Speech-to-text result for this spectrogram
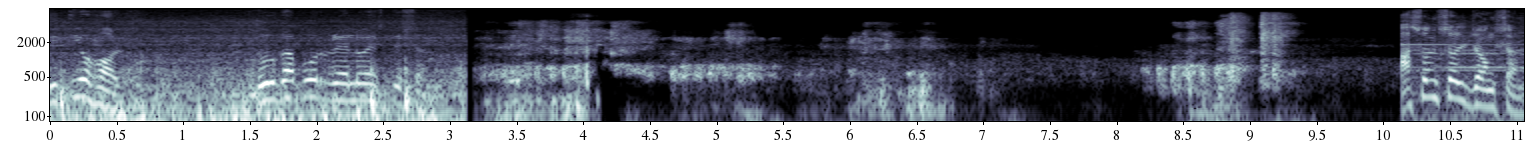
দ্বিতীয় halt Durgapur railway station. Asansol junction.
